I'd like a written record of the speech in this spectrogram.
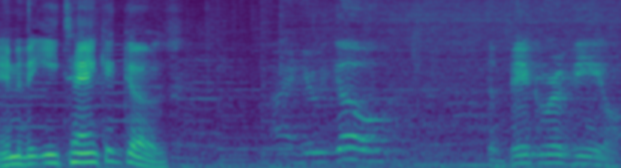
Into the E-tank it goes. All right, here we go. The big reveal.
